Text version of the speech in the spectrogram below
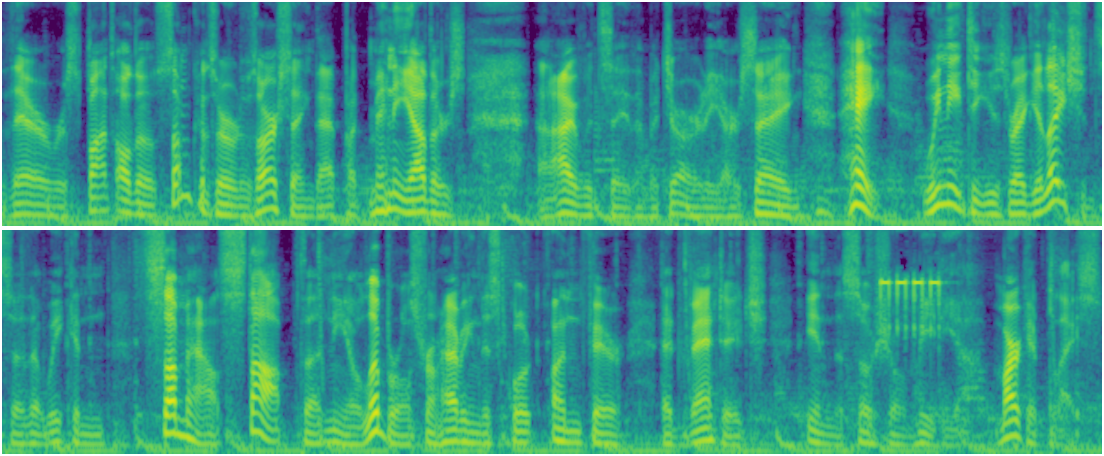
their response although some conservatives are saying that but many others and i would say the majority are saying hey we need to use regulations so that we can somehow stop the neoliberals from having this quote unfair advantage in the social media marketplace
